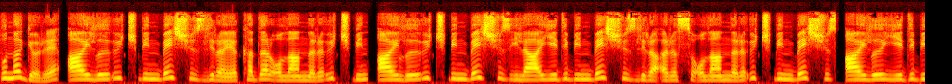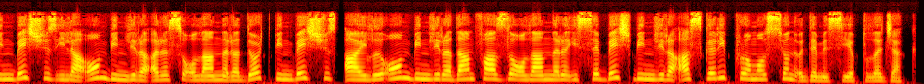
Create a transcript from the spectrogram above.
Buna göre, aylığı 3500 liraya kadar olanlara 3000, aylığı 3500 ila 7500 lira arası olanlara 3500, aylığı 7500 ila 10000 lira arası olanlara 4500, aylığı 10000 liradan fazla olanlara ise 5000 lira asgari promosyon ödemesi yapılacak.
